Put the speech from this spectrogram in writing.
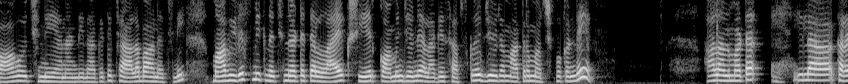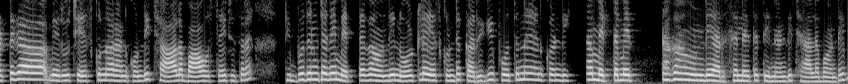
బాగా వచ్చినాయి అనండి. నాకైతే చాలా బాగా నచ్చినాయి. మా వీడియోస్ మీకు నచ్చినట్టయితే లైక్ షేర్ కామెంట్ చేయండి. అలాగే సబ్స్క్రైబ్ చేయడం మాత్రం మర్చిపోకండి. అలా అనమాట ఇలా కరెక్ట్గా మీరు చేసుకున్నారనుకోండి చాలా బాగా వస్తాయి. చూసారా? తిప్పుతుంటేనే మెత్తగా ఉంది. నోట్లో వేసుకుంటే కరిగిపోతున్నాయి అనుకోండి. మెత్త మెత్తగా ఉండే అరిసెలు అయితే తినండి. చాలా బాగుంటాయి.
